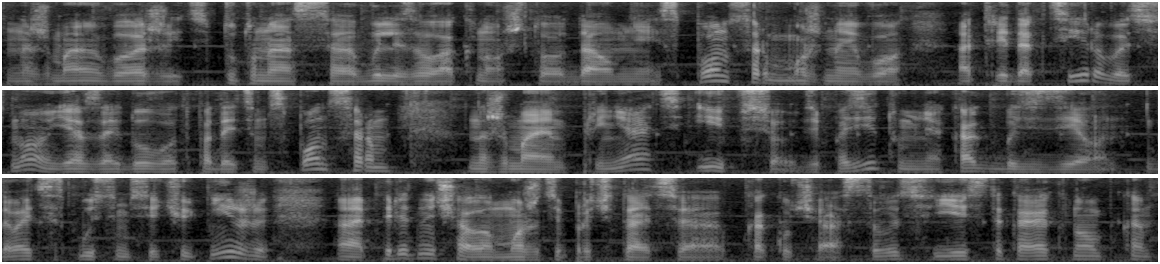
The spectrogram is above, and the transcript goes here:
нажимаю вложить. Тут у нас а, вылезло окно, что да, у меня есть спонсор, можно его отредактировать, но я зайду вот под этим спонсором, нажимаем принять и все, депозит у меня как бы сделан. Давайте спустимся чуть ниже. А, перед началом можете прочитать, а, как участвовать, есть такая кнопка.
